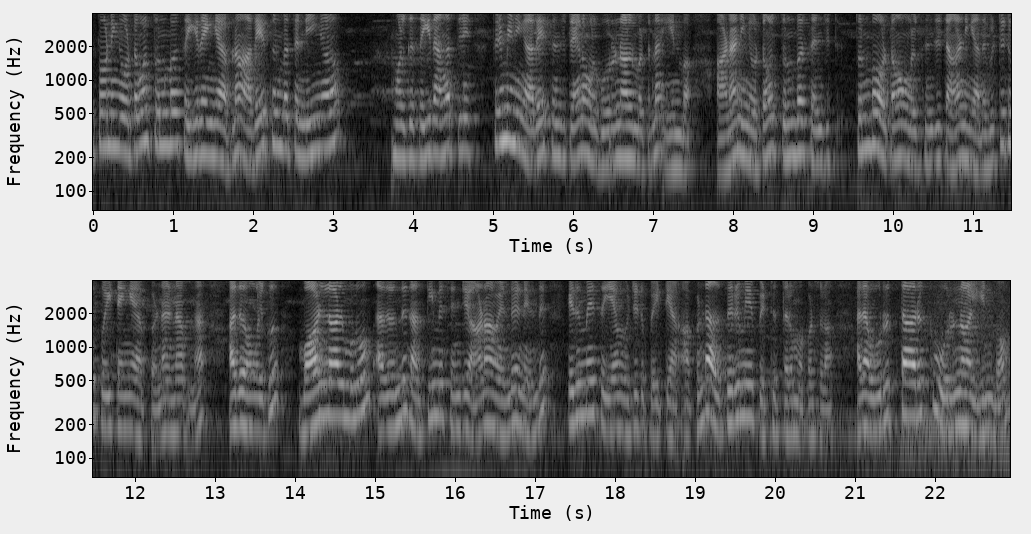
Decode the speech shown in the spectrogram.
இப்போ நீங்கள் ஒருத்தவங்க துன்பம் செய்கிறீங்க அப்படின்னா அதே துன்பத்தை நீங்களும் உங்களுக்கு செய்கிறாங்க திரு திரும்பி நீங்கள் அதே செஞ்சுட்டீங்கன்னா உங்களுக்கு ஒரு நாள் மட்டும்தான் இன்பம். ஆனால் நீங்கள் ஒருத்தவங்களுக்கு துன்பம் செஞ்சுட்டு துன்பம் ஒருத்தவங்க உங்களுக்கு செஞ்சுட்டாங்க நீங்கள் அதை விட்டுட்டு போயிட்டீங்க அப்படின்னா என்ன அப்படின்னா அது அவங்களுக்கு வாழ்நாள் முழுவதும் அது வந்து நான் தீமை செஞ்சேன் ஆனால் அவன் வந்து என்னை வந்து எதுவுமே செய்யாமல் விட்டுட்டு போயிட்டேன் அப்படின்ட்டு அது பெருமையை பெற்றுத்தரும் அப்படின்னு சொல்லுவாங்க. அதான் ஒருத்தாருக்கு ஒரு நாள் இன்பம்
